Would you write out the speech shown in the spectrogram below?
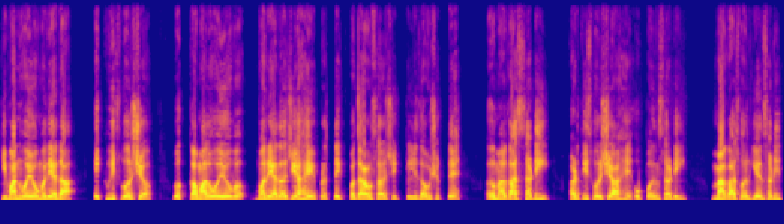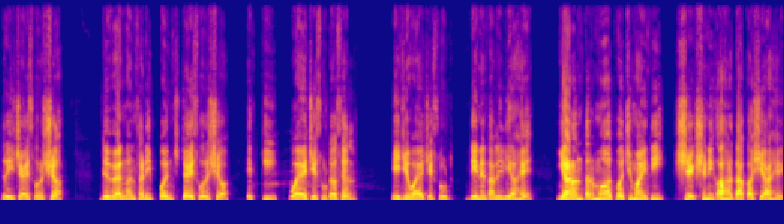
किमान वयोमर्यादा एकवीस वर्ष व कमाल वयो मर्यादा जी आहे प्रत्येक पदानुसार केली जाऊ शकते. अमागाससाठी अडतीस वर्ष आहे ओपनसाठी मागासवर्गीयांसाठी त्रेचाळीस वर्ष दिव्यांगांसाठी पंचेचाळीस वर्ष इतकी वयाची सूट असेल. हे जी वयाची सूट देण्यात आलेली आहे यानंतर महत्त्वाची माहिती शैक्षणिक अर्हता कशी आहे?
